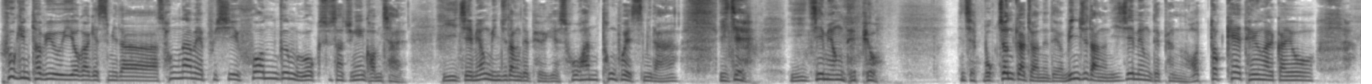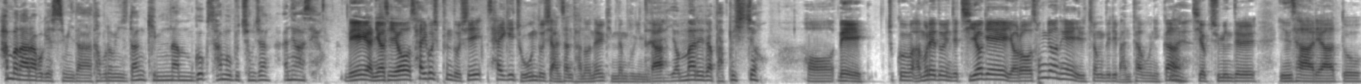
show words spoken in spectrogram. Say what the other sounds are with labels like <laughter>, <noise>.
훅 인터뷰 이어가겠습니다. 성남FC 후원금 의혹 수사 중인 검찰 이재명 민주당 대표에게 소환 통보했습니다. 이제 이재명 대표 이제 목전까지 왔는데요. 민주당은 이재명 대표는 어떻게 대응할까요? 한번 알아보겠습니다. 더불어민주당 김남국 사무부총장 안녕하세요. 네, 안녕하세요. 살고 싶은 도시, 살기 좋은 도시 안산 단원을 김남국입니다. 네, 연말이라 바쁘시죠? 어, 네. 조금 아무래도 이제 지역에 여러 송년회 일정들이 많다 보니까 네. 지역 주민들 인사하랴 또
